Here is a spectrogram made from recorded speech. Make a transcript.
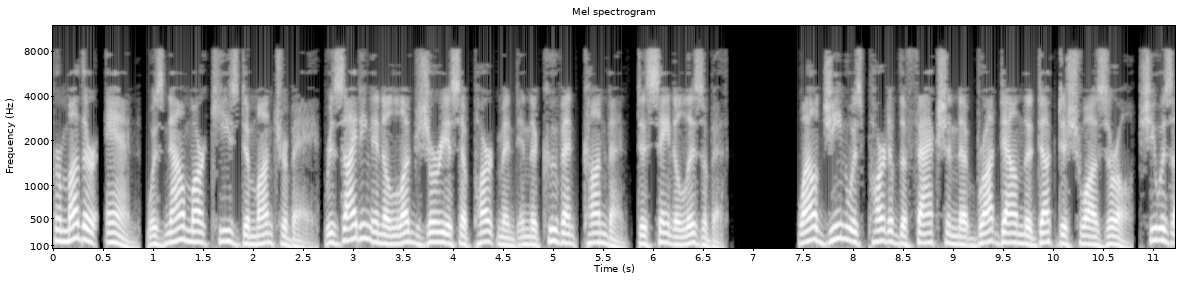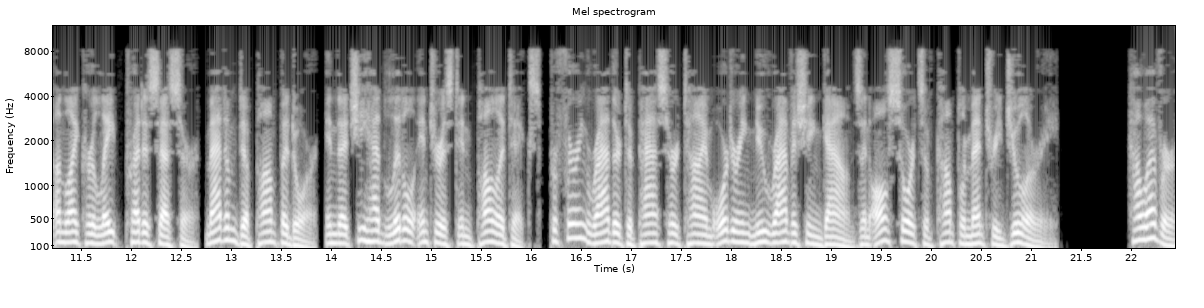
Her mother, Anne, was now Marquise de Montrebet, residing in a luxurious apartment in the Couvent convent de Sainte Elizabeth. While Jean was part of the faction that brought down the Duc de Choiseul, she was unlike her late predecessor, Madame de Pompadour, in that she had little interest in politics, preferring rather to pass her time ordering new ravishing gowns and all sorts of complimentary jewellery. However,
